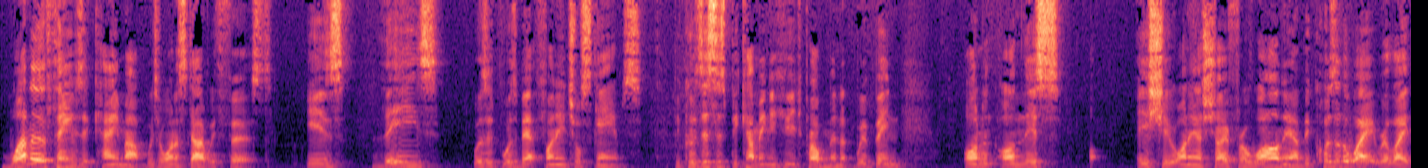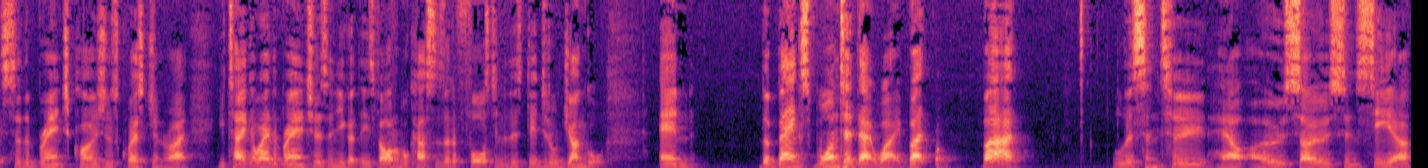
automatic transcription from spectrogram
one of the themes that came up, which I want to start with first, is these was was about financial scams because this is becoming a huge problem, and we've been on on this issue on our show for a while now because of the way it relates to the branch closures question. Right, you take away the branches, and you've got these vulnerable customers that are forced into this digital jungle, and the banks want it that way, but but listen to how oh so sincere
